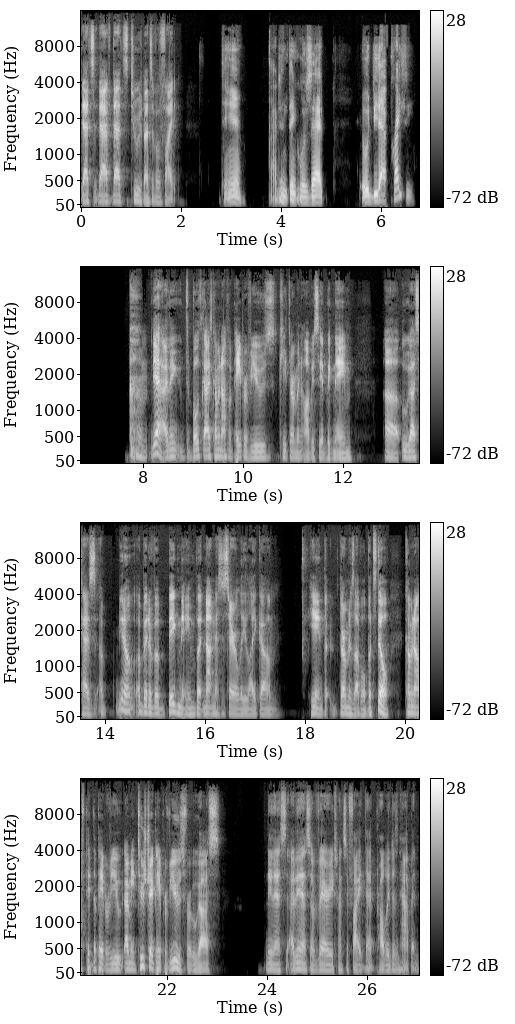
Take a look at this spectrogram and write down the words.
that's that that's too expensive of a fight. Damn, I didn't think it was that. It would be that pricey. yeah, I think both guys coming off of pay per views. Keith Thurman, obviously a big name. Uh, Ugas has a you know a bit of a big name, but not necessarily like um he ain't Th- Thurman's level, but still coming off the pay per view. I mean, two straight pay per views for Ugas. I think that's I think that's a very expensive fight that probably doesn't happen.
